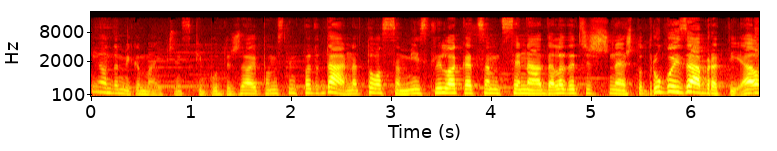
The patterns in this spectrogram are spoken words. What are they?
I onda mi ga majčinski bude žao i pomislim, pa da, na to sam mislila kad sam se nadala da ćeš nešto drugo izabrati, jel?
